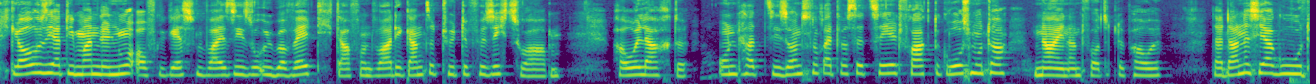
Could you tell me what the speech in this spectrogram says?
Ich glaube, sie hat die Mandeln nur aufgegessen, weil sie so überwältigt davon war, die ganze Tüte für sich zu haben. Paul lachte. Und hat sie sonst noch etwas erzählt? fragte Großmutter. Nein, antwortete Paul. Na dann ist ja gut,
